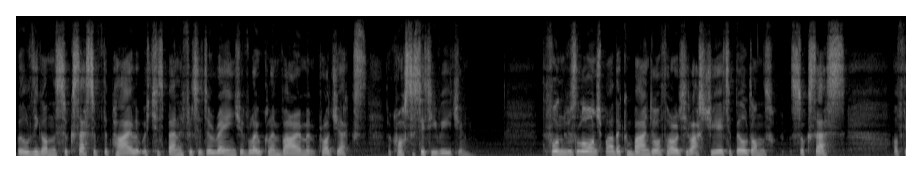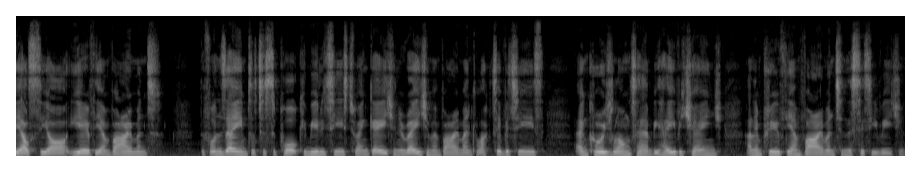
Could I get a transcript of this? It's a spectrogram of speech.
building on the success of the pilot which has benefited a range of local environment projects across the city region. The fund was launched by the Combined Authority last year to build on the success of the LCR Year of the Environment. The fund's aims are to support communities to engage in a range of environmental activities, encourage long-term behaviour change and improve the environment in the city region.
